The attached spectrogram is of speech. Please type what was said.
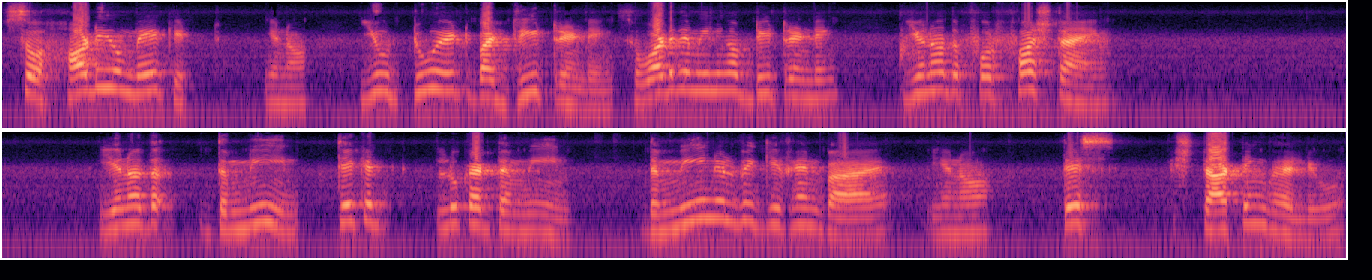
So how do you make it? You know you do it by detrending. So what is the meaning of detrending? You know the for first time you know the the mean take a look at the mean. The mean will be given by you know this starting value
